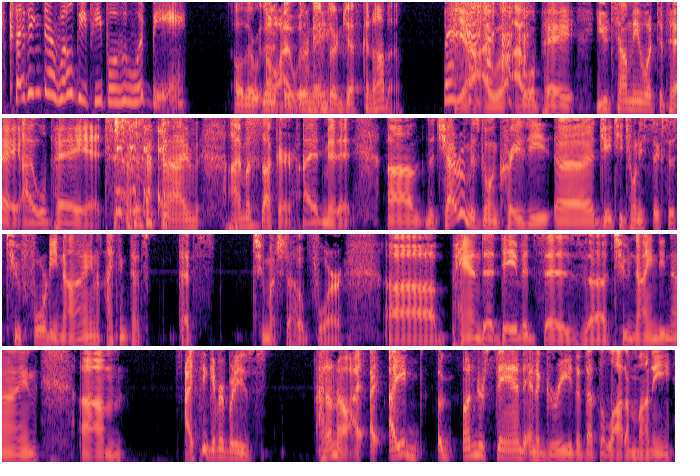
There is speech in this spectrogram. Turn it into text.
because i think there will be people who would be oh, they're, they're, oh their names be. are jeff Cannata. yeah, I will. I will pay. You tell me what to pay. I will pay it. I'm I'm a sucker. I admit it. Um, the chat room is going crazy. Uh, JT26 says 249. I think that's that's too much to hope for. Uh, Panda David says uh, 299. Um, I think everybody's I don't know. I, I, I, understand and agree that that's a lot of money,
